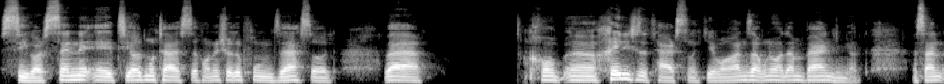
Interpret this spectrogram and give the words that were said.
سیگار. سن اعتیاد متاسفانه شده 15 سال. و خب خیلی چیز ترسناکیه. واقعا زبون آدم بند میاد. مثلا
